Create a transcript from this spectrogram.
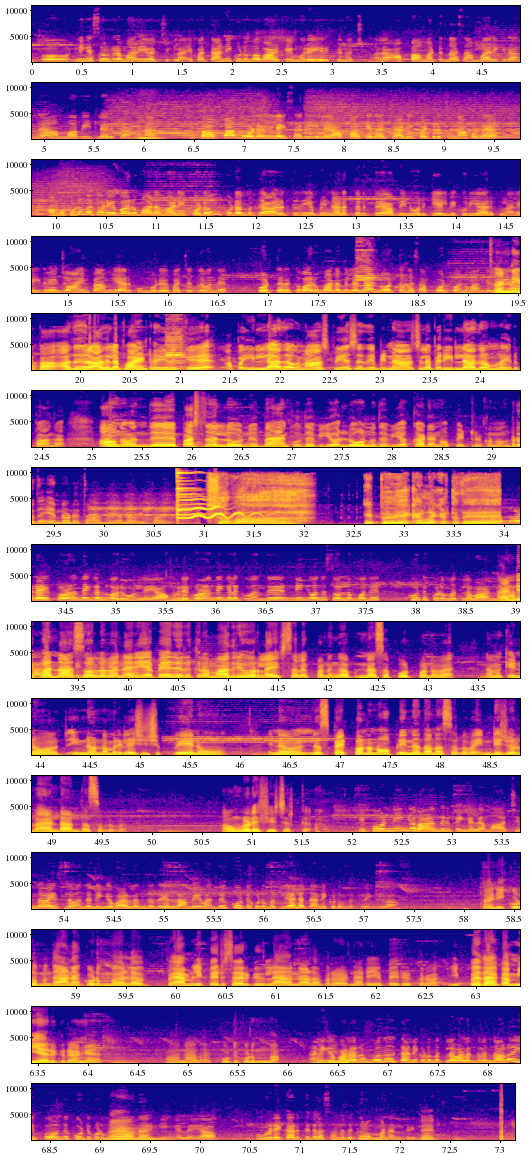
இப்போ நீங்க சொல்ற மாதிரியே வச்சுக்கலாம். இப்போ தனி குடும்ப வாழ்க்கை முறை இருக்குன்னு வச்சுக்கோங்களேன். அப்பா மட்டும்தான் சம்பாதிக்கிறாங்க அம்மா வீட்டில் இருக்காங்கன்னா இப்போ அப்பாவுக்கு உடல்நிலை சரியில்லை அப்பாவுக்கு ஏதாச்சும் அடிபட்டுருச்சுன்னா கூட அவங்க குடும்பத்தோடைய வருமானம் அடிப்படும் குடும்பத்தை அடுத்தது எப்படி நடத்துறது அப்படின்னு ஒரு கேள்விக்குறியா இருக்கலாம் இதுவே ஜாயின்ட் ஃபேமிலியா இருக்கக்கூடிய பட்சத்துல வந்து ஒருத்தருக்கு வருமானம் இல்லைன்னா இன்னொருத்தவங்க சப்போர்ட் பண்ணுவாங்க இல்லையா? கண்டிப்பா. அது அதில் பாயிண்ட் இருக்கு. அப்போ இல்லாதவங்க நான் பேசுறது எப்படின்னா சில பேர் இல்லாதவங்களும் இருப்பாங்க. அவங்க வந்து பர்சனல் லோனு பேங்க் உதவியோ லோன் உதவியோ கடனோ பெற்றிருக்கணுன்றது என்னோட தாழ்மையான அபிப்பிராயம். சபா இப்பவே கண்ணை கட்டுது. குழந்தைகள் வரும் இல்லையா? உங்களுடைய குழந்தைங்களுக்கு வந்து நீங்க வந்து சொல்லும்போது கூட்டு குடும்பத்துல வாழ்ந்தா நல்லா கண்டிப்பா இருக்கும் நான் அப்படின்னு சொல்லுவேன். நிறைய பேர் இருக்கிற மாதிரி ஒரு லைஃப் செலக்ட் பண்ணுங்க அப்படின்னு நான் சப்போர்ட் பண்ணுவேன். நமக்கு இன்னும் இன்னும் நம்ம ரிலேஷன்ஷிப் வேணும். இன்னும் இன்னும் ஸ்ப்ரெட் பண்ணணும் அப்படின்னு தான் நான் சொல்லுவேன். இண்டிவிஜுவல் வேண்டான்னு தான் சொல்லுவேன். அவங்களுடைய ஃப்யூச்சருக்கு இப்போ நீங்க வளர்ந்துருப்பீங்கல்லம்மா சின்ன வயசுல வந்து நீங்க வளர்ந்தது எல்லாமே வந்து கூட்டு குடும்பத்திலயா இல்ல தனி குடும்பத்துலங்களா? தனி குடும்பம் தான். ஆனால் குடும்பம்ல ஃபேமிலி பெருசாக இருக்குதுல்ல. அதனால அப்புறம் நிறைய பேர் இருக்கிறோம். இப்போ தான் கம்மியாக இருக்கிறாங்க அதனால் கூட்டு குடும்பம் தான் ஆனா, நீங்க வளரும் போது தனி குடும்பத்துல வளர்ந்துருந்தாலும் இப்போ வந்து கூட்டு குடும்பமா தான் இருக்கீங்க இல்லையா? உங்களுடைய கருத்துக்களை சொன்னதுக்கு ரொம்ப நன்றி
